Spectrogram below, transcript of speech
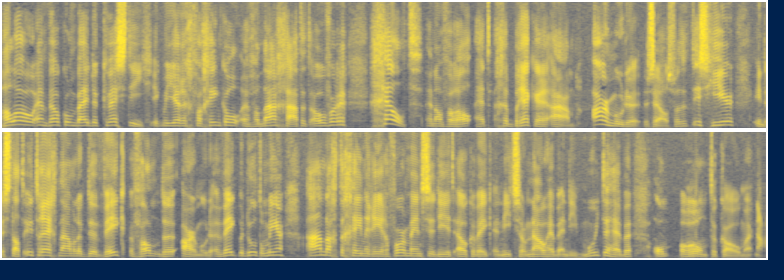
Hallo en welkom bij De Kwestie. Ik ben Jurg van Ginkel en vandaag gaat het over geld. En dan vooral het gebrek eraan. Armoede zelfs. Want het is hier in de stad Utrecht namelijk de Week van de Armoede. Een week bedoeld om meer aandacht te genereren voor mensen die het elke week niet zo nauw hebben. En die moeite hebben om rond te komen. Nou,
